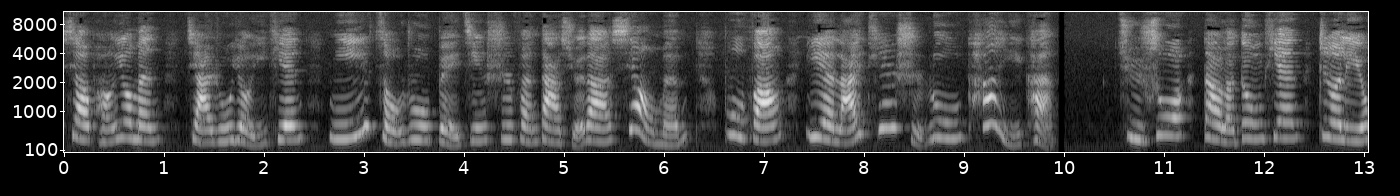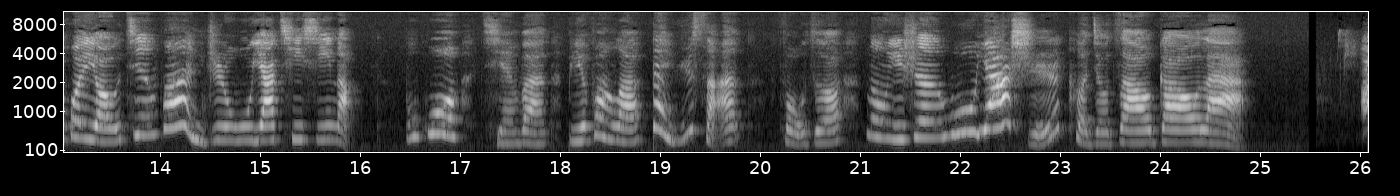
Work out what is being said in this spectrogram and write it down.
小朋友们，假如有一天你走入北京师范大学的校门，不妨也来天使路看一看。据说到了冬天，这里会有近万只乌鸦栖息呢。不过，千万别忘了带雨伞，否则弄一身乌鸦屎可就糟糕啦！啊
